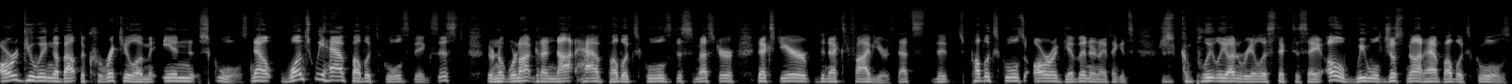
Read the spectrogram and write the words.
arguing about the curriculum in schools. Now, once we have public schools, they exist. They're not, we're not going to not have public schools this semester, next year, the next five years. That's the public schools are a given, and I think it's just completely unrealistic to say, oh, we will just not have public schools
